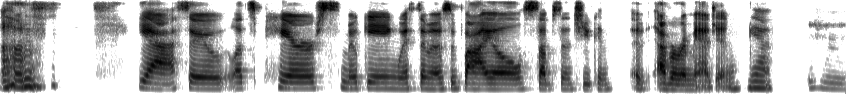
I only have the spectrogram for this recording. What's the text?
Mhm. Um, yeah. So let's pair smoking with the most vile substance you can uh, ever imagine. Yeah. Mm-hmm.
